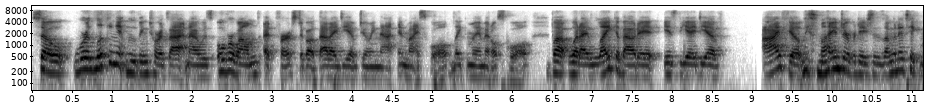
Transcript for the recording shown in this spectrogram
So we're looking at moving towards that. And I was overwhelmed at first about that idea of doing that in my school, like my middle school. But what I like about it is the idea of I feel, at least my interpretation is I'm going to take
